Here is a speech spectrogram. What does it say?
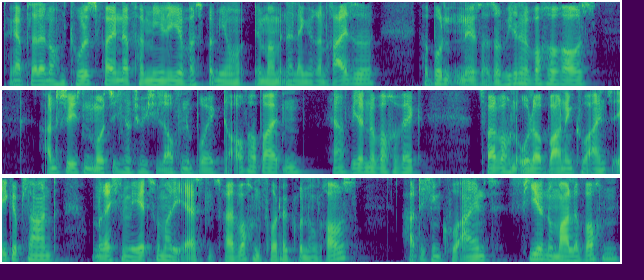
Dann gab es leider noch einen Todesfall in der Familie, was bei mir immer mit einer längeren Reise verbunden ist, also wieder eine Woche raus. Anschließend musste ich natürlich die laufenden Projekte aufarbeiten, ja, wieder eine Woche weg. Zwei Wochen Urlaub waren in Q1 eh geplant und rechnen wir jetzt mal die ersten zwei Wochen vor der Gründung raus, hatte ich in Q1 vier normale Wochen,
